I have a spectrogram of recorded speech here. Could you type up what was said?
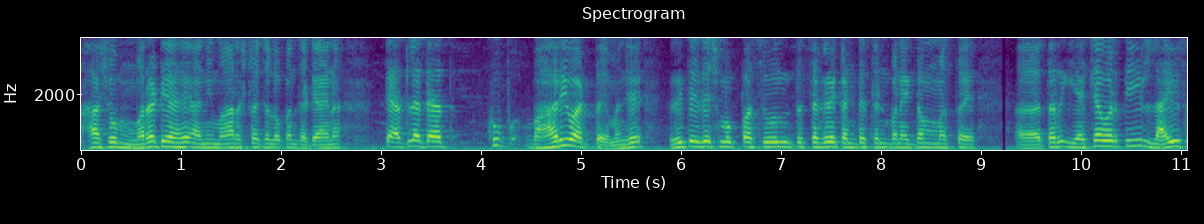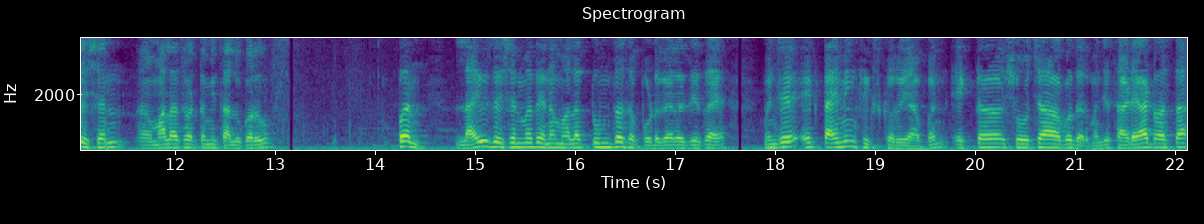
हा शो मराठी आहे आणि महाराष्ट्राच्या लोकांसाठी आहे ना त्यातल्या त्यात खूप भारी वाटतंय. म्हणजे रितेश देशमुखपासून तर सगळे कंटेस्टंट पण एकदम मस्त आहे. तर याच्यावरती लाईव्ह सेशन मला असं वाटतं मी चालू करू. पण लाईव्ह सेशनमध्ये ना मला तुमचा सपोर्ट गरजेचा आहे. म्हणजे एक टायमिंग फिक्स करूया आपण. एक तर शोच्या अगोदर म्हणजे साडेआठ वाजता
